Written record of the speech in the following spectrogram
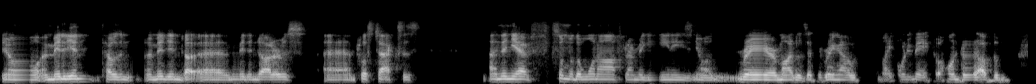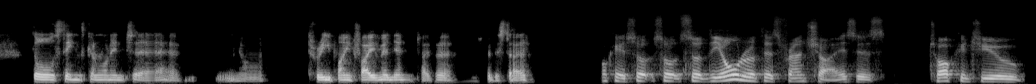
you know a million thousand a million uh, million dollars um, plus taxes. And then you have some of the one-off Lamborghinis, you know, rare models that they bring out, might only make a hundred of them. Those things can run into, you know, three point five million type of type of style. Okay, so so so the owner of this franchise is talking to you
